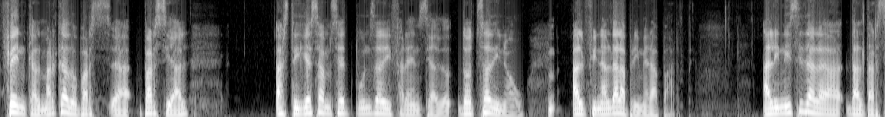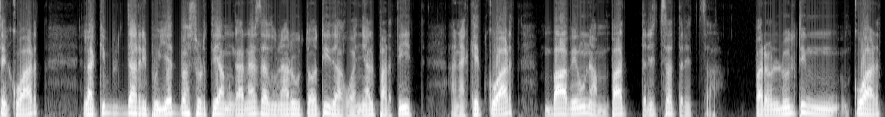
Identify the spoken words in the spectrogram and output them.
fent que el marcador parcial estigués amb 7 punts de diferència, 12-19, al final de la primera part. A l'inici de del tercer quart, l'equip de Ripollet va sortir amb ganes de donar-ho tot i de guanyar el partit. En aquest quart va haver un empat 13-13. Però en l'últim quart,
